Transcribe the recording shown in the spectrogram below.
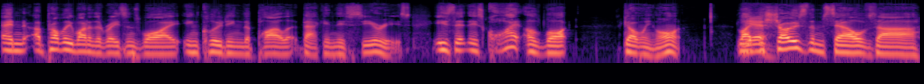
and uh, probably one of the reasons why including the pilot back in this series is that there's quite a lot going on. Like Yeah. the shows themselves are,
